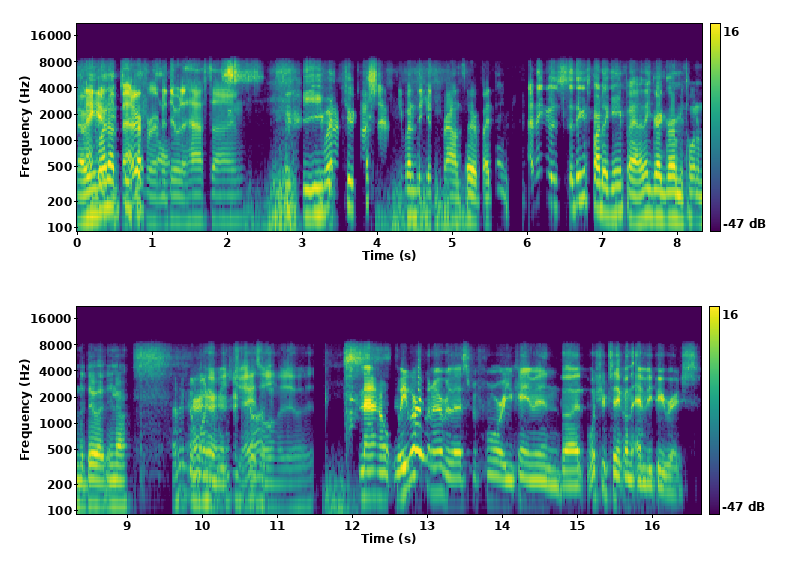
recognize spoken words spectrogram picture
You know, he think it'd went be up two better for him to do it at halftime. He he went up two touchdowns. He wanted to get the Browns there, but I think I think it was I think it's part of the game plan. I think Greg Roman told him to do it. You know. I think the Alright, one alright. game Jay told him to do it. Now we already went over this before you came in, but what's your take on the MVP race?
